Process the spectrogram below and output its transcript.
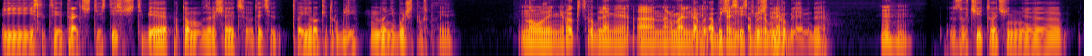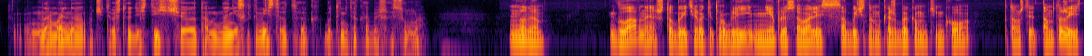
И если ты тратишь 10 тысяч, тебе потом возвращаются вот эти твои рокет рубли, но не больше двух с половиной. Но уже не рокет рублями, а нормальными Об, обычным, российскими обычными рублями. рублями, да. Угу. Звучит очень э, нормально, учитывая, что 10 тысяч э, там на несколько месяцев это как будто не такая большая сумма. Ну да. Главное, чтобы эти рокет рубли не плюсовались с обычным кэшбэком Тинькова, потому что там тоже есть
